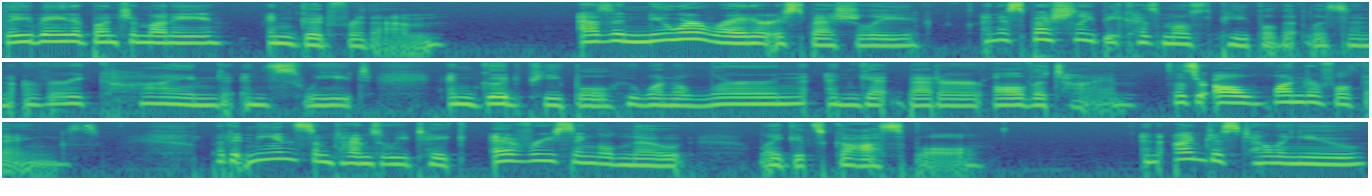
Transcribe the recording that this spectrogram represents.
They made a bunch of money, and good for them. As a newer writer, especially, and especially because most people that listen are very kind and sweet and good people who want to learn and get better all the time. Those are all wonderful things. But it means sometimes we take every single note like it's gospel. And I'm just telling you,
